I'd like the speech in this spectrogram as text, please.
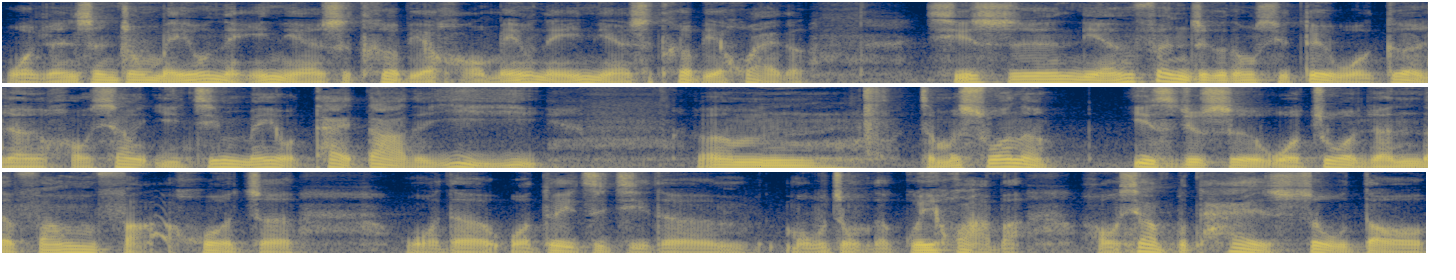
我人生中没有哪一年是特别好，没有哪一年是特别坏的。其实年份这个东西对我个人好像已经没有太大的意义。嗯，怎么说呢？意思就是我做人的方法，或者我的我对自己的某种的规划吧，好像不太受到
